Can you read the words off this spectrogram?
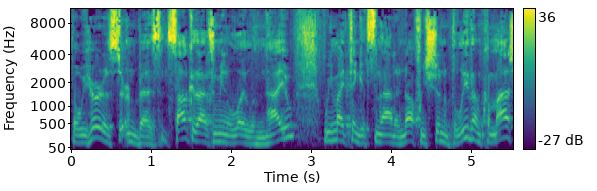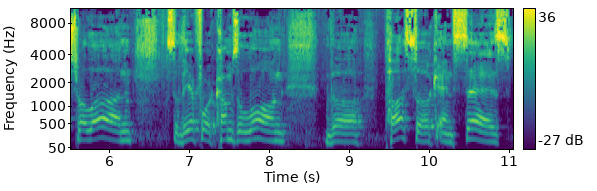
but we heard a certain Bezin. We might think it's not enough. We shouldn't believe them. So therefore comes along the pasuk and says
